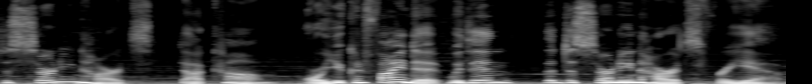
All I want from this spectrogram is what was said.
discerninghearts.com, or you can find it within the Discerning Hearts free app.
